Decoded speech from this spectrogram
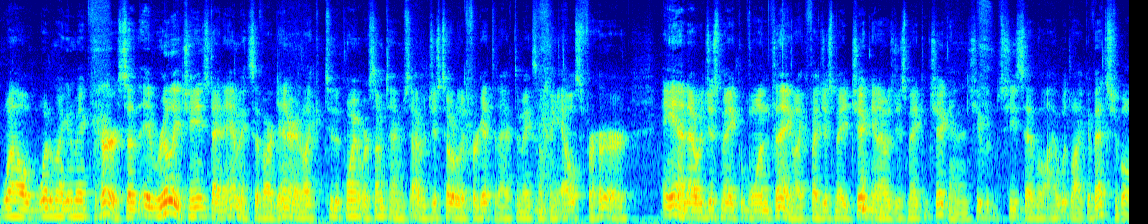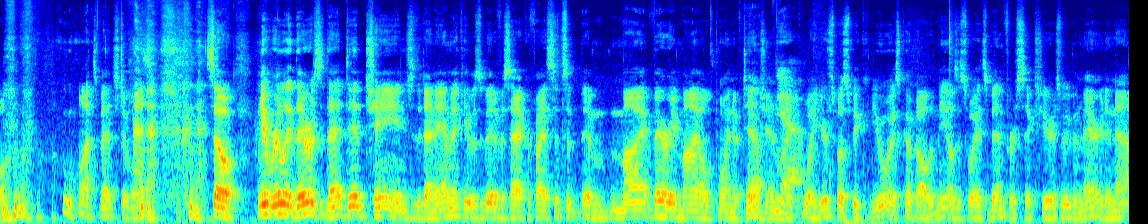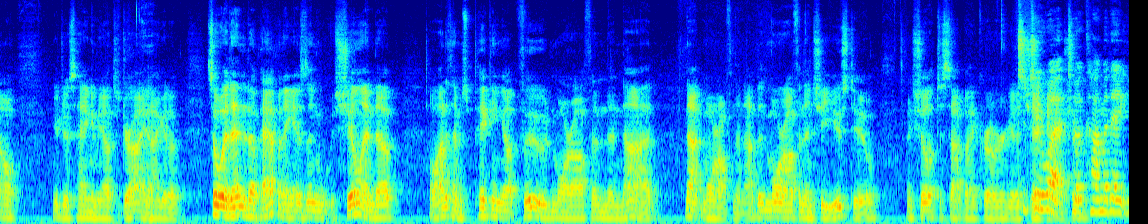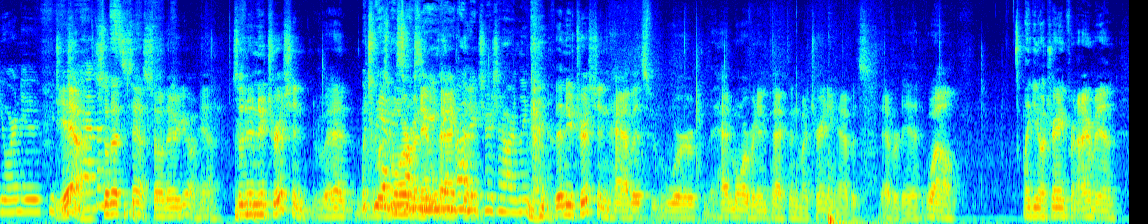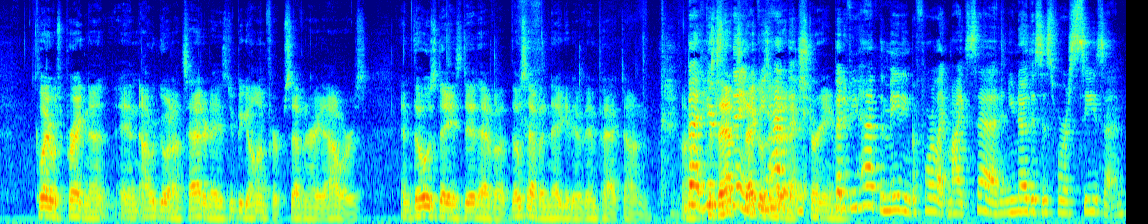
Well, what am I going to make for her? So it really changed dynamics of our dinner, like to the point where sometimes I would just totally forget that I have to make something else for her, and I would just make one thing. Like if I just made chicken, I was just making chicken, and she would she said, "Well, I would like a vegetable." Who wants vegetables? so it really there was that did change the dynamic. It was a bit of a sacrifice. It's a, a my very mild point of tension. Yeah. Like, well, you're supposed to be. You always cook all the meals. That's the way it's been for six years. We've been married, and now you're just hanging me out to dry, and I gotta. So what ended up happening is then she'll end up a lot of times picking up food more often than not. Not more often than not, but more often than she used to. Like she'll have to stop by Kroger and get a to chicken. do what to accommodate your new nutrition yeah, habits? so that's yeah. So there you go. Yeah. So the nutrition had which we was haven't more of talked an anything impact. about Than, nutrition hardly. But the nutrition habits were had more of an impact than my training habits ever did. Well, like you know, training for an Ironman, Claire was pregnant, and I would go out on Saturdays. You'd be gone for seven or eight hours, and those days did have a those have a negative impact on. on But here's the thing, that if you goes into have that the- extreme. but if you have the meeting before, like Mike said, and you know this is for a season,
